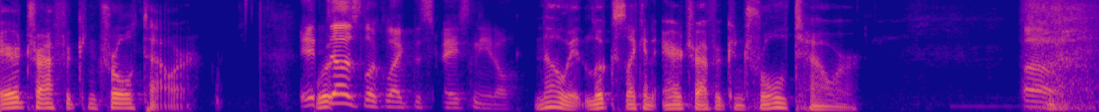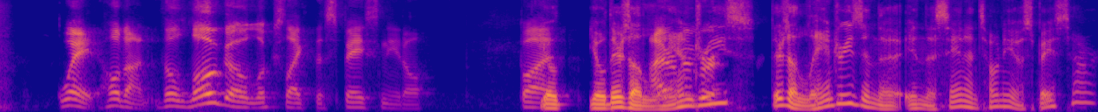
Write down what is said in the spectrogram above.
air traffic control tower. It we're- does look like the Space Needle. No, it looks like an air traffic control tower. Oh, wait, hold on. The logo looks like the Space Needle, but Yo, yo, there's a I remember- Landry's. There's a Landry's in the in the San Antonio Space Tower.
